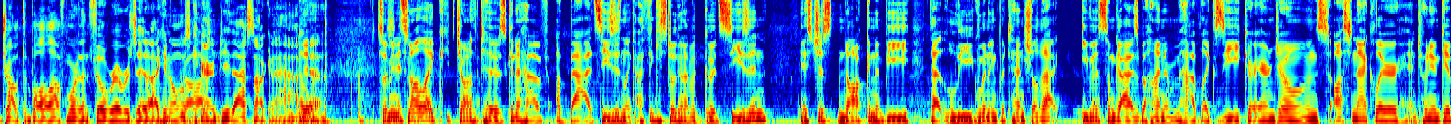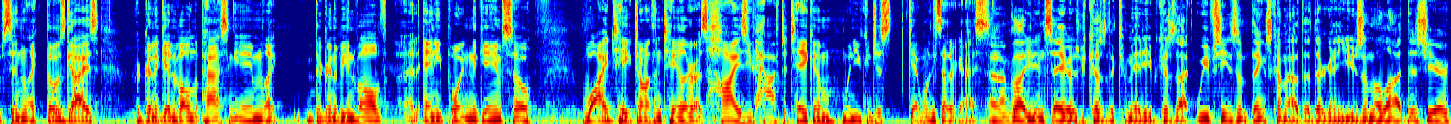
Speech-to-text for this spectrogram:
drop the ball off more than Phil Rivers did. I can almost God. guarantee that's not going to happen. Yeah. So I mean, it's not like Jonathan Taylor is going to have a bad season. Like I think he's still going to have a good season. It's just not going to be that league-winning potential that even some guys behind him have, like Zeke or Aaron Jones, Austin Ekeler, Antonio Gibson. Like those guys are going to get involved in the passing game. Like they're going to be involved at any point in the game. So why take Jonathan Taylor as high as you have to take him when you can just get one of these other guys? And I'm glad you didn't say it was because of the committee because that we've seen some things come out that they're going to use him a lot this year.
